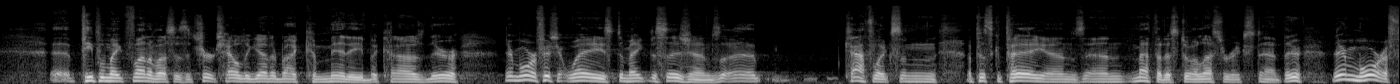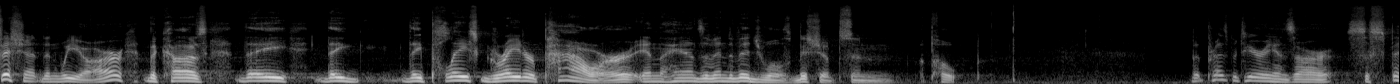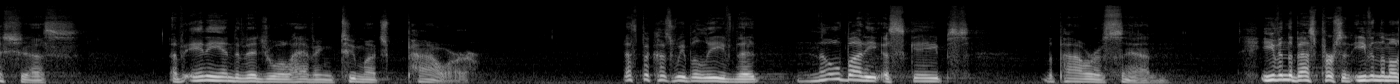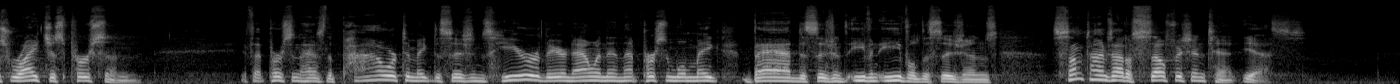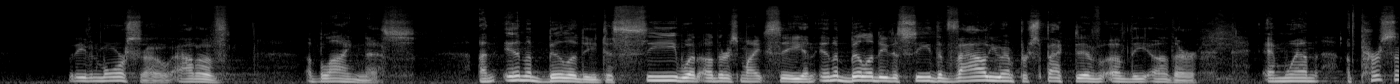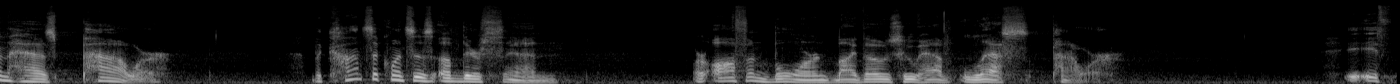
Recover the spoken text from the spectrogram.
People make fun of us as a church held together by committee because there, there are more efficient ways to make decisions. Uh, Catholics and Episcopalians and Methodists to a lesser extent. They're, they're more efficient than we are because they, they they place greater power in the hands of individuals, bishops, and a pope. But Presbyterians are suspicious of any individual having too much power. That's because we believe that nobody escapes the power of sin. Even the best person, even the most righteous person, if that person has the power to make decisions here or there, now and then, that person will make bad decisions, even evil decisions, sometimes out of selfish intent, yes, but even more so out of a blindness, an inability to see what others might see, an inability to see the value and perspective of the other. And when a person has power, the consequences of their sin are often borne by those who have less power. If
